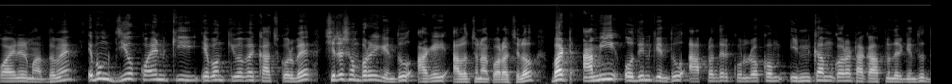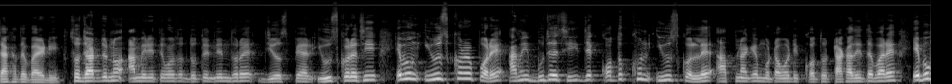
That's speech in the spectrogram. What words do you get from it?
কয়েনের মাধ্যমে। এবং জিও কয়েন কি এবং কীভাবে কাজ করবে, সেটা সম্পর্কে কিন্তু আগেই আলোচনা করা ছিল। বাট আমি ওদিন কিন্তু আপনাদের কোন রকম ইনকাম করা টাকা আপনাদের কিন্তু দেখাতে পারিনি। সো যার জন্য আমি রীতিমতো দু তিন দিন ধরে জিও স্পেয়ার ইউজ করেছি। এবং ইউজ করার পরে আমি বুঝেছি যে কতক্ষণ ইউজ করলে আপনাকে মোটামুটি কত টাকা দিতে পারে এবং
